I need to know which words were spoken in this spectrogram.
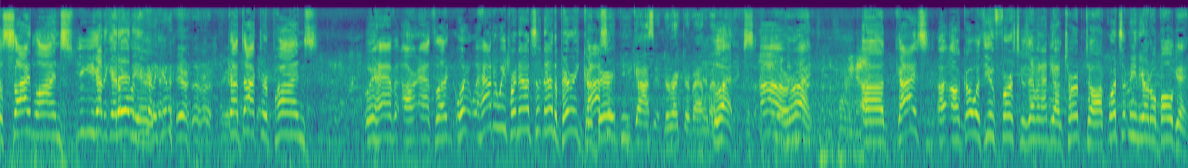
the sidelines. You, you got to get Come in on, here. You gotta get in here. Got Dr. Pines. We have our athletic. What, how do we pronounce it now? The Barry The Barry P. Gossett, Director of Athletics. Athletics. All right, uh, guys. Uh, I'll go with you first because I haven't had you on Terp Talk. What's it mean to go to a bowl game?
